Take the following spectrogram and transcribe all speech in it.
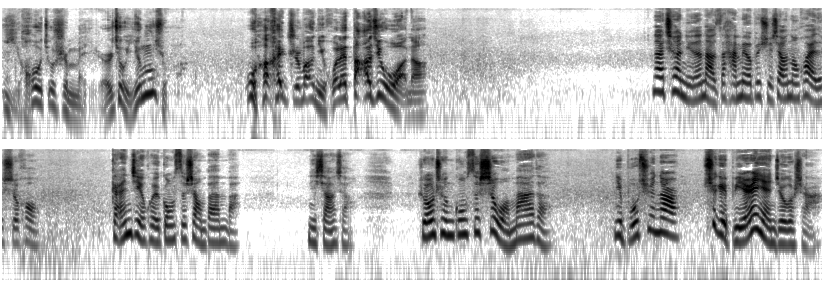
以后就是美人救英雄了。我还指望你回来搭救我呢。那趁你的脑子还没有被学校弄坏的时候，赶紧回公司上班吧。你想想，荣成公司是我妈的，你不去那儿，去给别人研究个啥？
